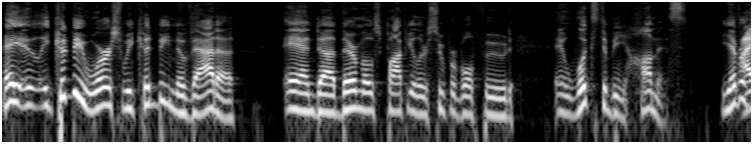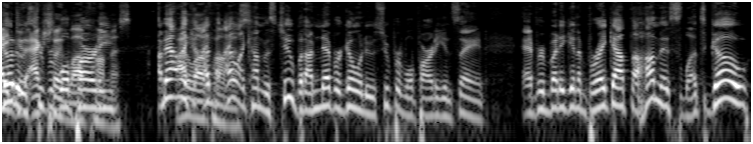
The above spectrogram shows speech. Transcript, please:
Hey, it, it could be worse. We could be Nevada, and uh, their most popular Super Bowl food it looks to be hummus. You ever I go to a Super Bowl party? hummus. I mean, I I like I, I hummus. like hummus too, but I'm never going to a Super Bowl party and saying everybody going to break out the hummus. Let's go.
